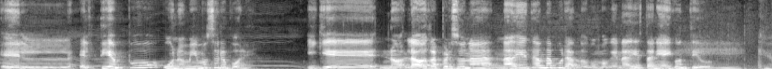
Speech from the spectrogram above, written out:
el, el tiempo uno mismo se lo pone. Y que no, la otra persona, nadie te anda apurando, como que nadie está ni ahí contigo. Qué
